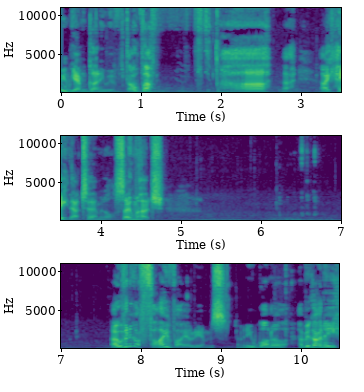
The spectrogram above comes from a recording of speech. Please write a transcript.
Mean we haven't got any? Oh, ah, I hate that terminal so much. Oh, we've only got five Violiums. Only one ore. Have we got any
